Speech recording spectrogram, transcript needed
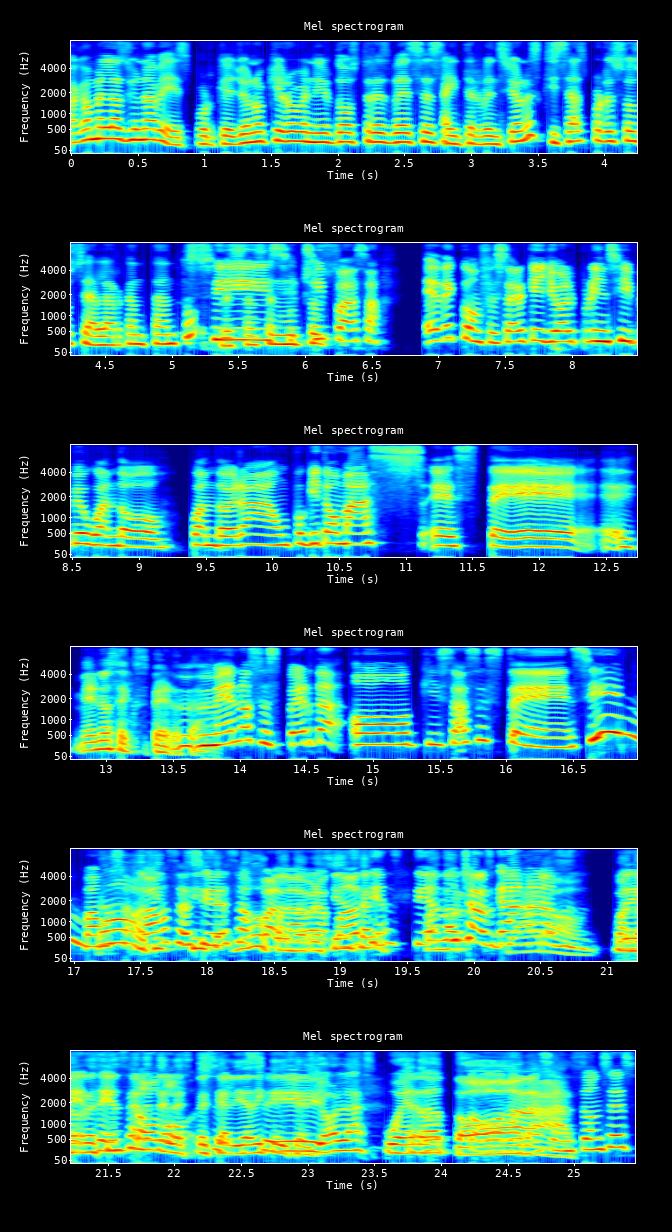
hágamelas de una vez, porque yo no quiero venir dos, tres veces a intervenciones, quizás por eso se alargan tanto. Sí, Les hacen sí, muchos... sí pasa. He de confesar que yo al principio, cuando, cuando era un poquito más, este, eh, Menos experta. menos experta o quizás este sí vamos No, a, vamos sí- a sí decir se- esa no, cuando palabra cuando sale- tienes, tienes cuando- muchas ganas claro, cuando de, recién de sales de la todo. especialidad y que Sí, dices, sí. yo las puedo De todas. entonces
